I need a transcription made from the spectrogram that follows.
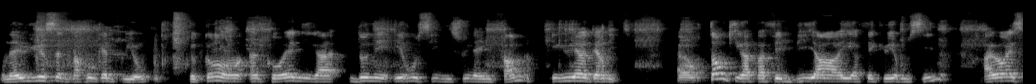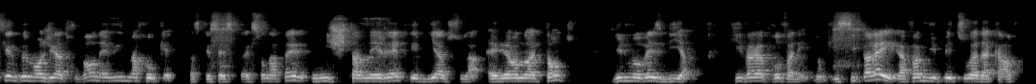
On a eu lieu cette marocaine plus que quand un Kohen il a donné Hiroshi à une femme, qui lui est interdite. Alors, tant qu'il n'a pas fait bia, il a fait cuire roussine, alors est-ce qu'elle peut manger la trouba? On a vu une maroquette, parce que c'est ce qu'on appelle mishtameret et biabsula. Elle est en attente d'une mauvaise bia qui va la profaner. Donc ici, pareil, la femme du Petsua Dakar,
